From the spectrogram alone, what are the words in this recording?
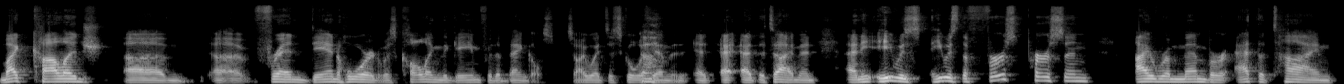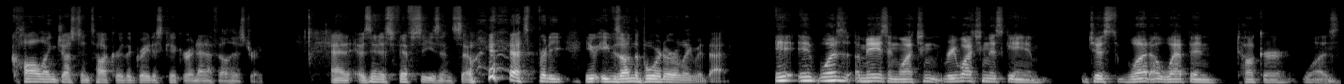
My college um, uh, friend Dan Hoard was calling the game for the bengals. So i went to school with oh. him at, at, at, the time. And and he, he was he was the first person i remember at the time calling justin tucker the greatest kicker in nfl history. And it was in his fifth season. So that's pretty he, he was on the board early with that it, it was amazing watching rewatching this game. Just what a weapon Tucker was.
